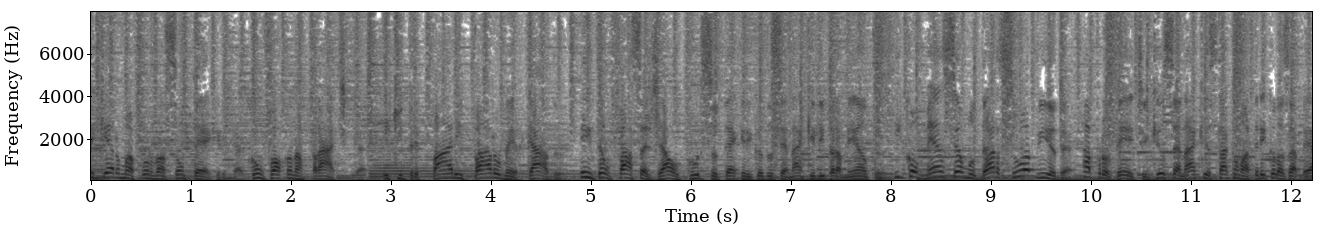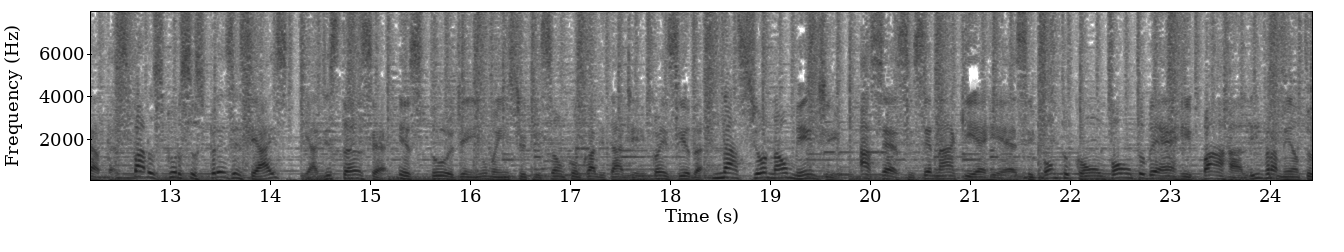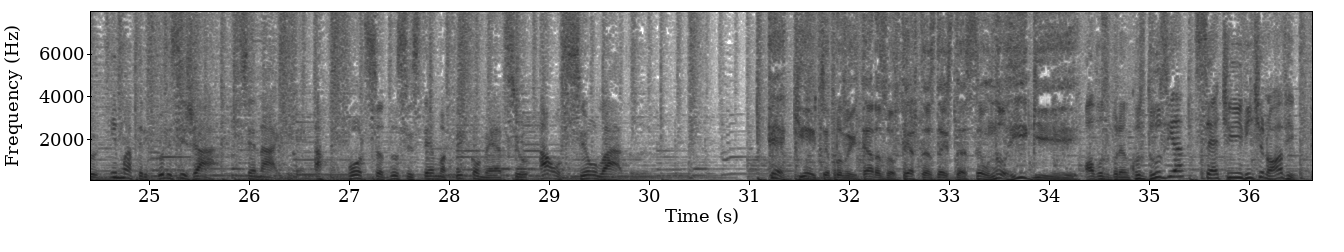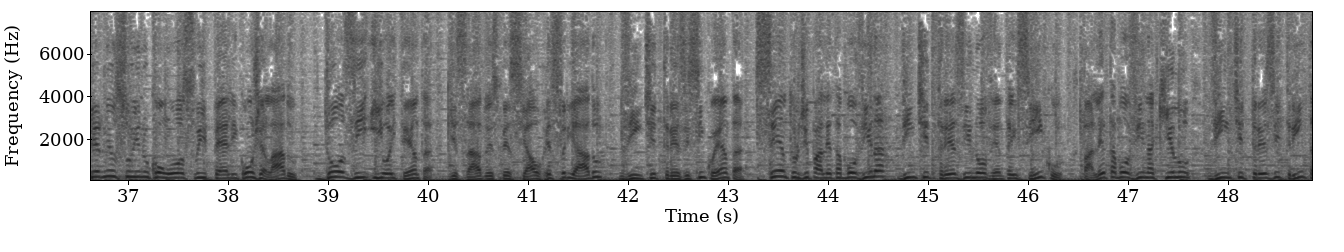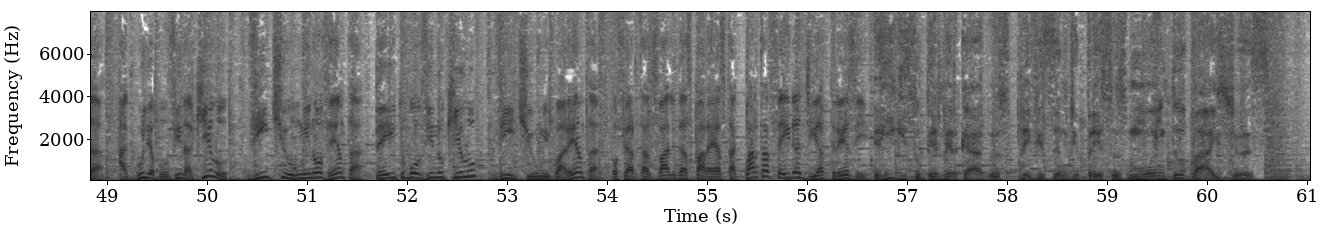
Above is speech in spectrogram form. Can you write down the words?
Você quer uma formação técnica com foco na prática e que prepare para o mercado? Então faça já o curso técnico do Senac Livramento e comece a mudar sua vida. Aproveite que o Senac está com matrículas abertas para os cursos presenciais e à distância. Estude em uma instituição com qualidade reconhecida nacionalmente. Acesse senacrs.com.br barra livramento e matricule-se já. Senac, a força do sistema Fê Comércio ao seu lado. É quente aproveitar as ofertas da estação no Rig. Ovos brancos dúzia, sete e vinte e nove. Pernil suíno com osso e pele congelado, doze e oitenta. Guisado especial resfriado, vinte e três e cinquenta. Centro de paleta bovina, vinte e três e noventa e cinco. Paleta bovina quilo, vinte e três e trinta. Agulha bovina quilo, vinte e um e noventa. Peito bovino quilo, vinte e um e quarenta. Ofertas válidas para esta quarta-feira, dia 13. Rig Supermercados, previsão de preços muito baixos.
